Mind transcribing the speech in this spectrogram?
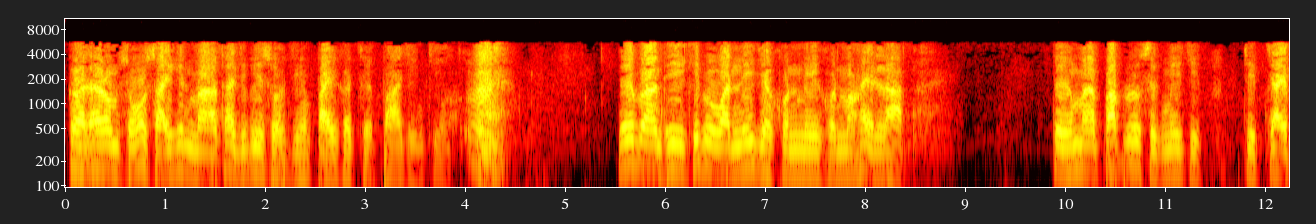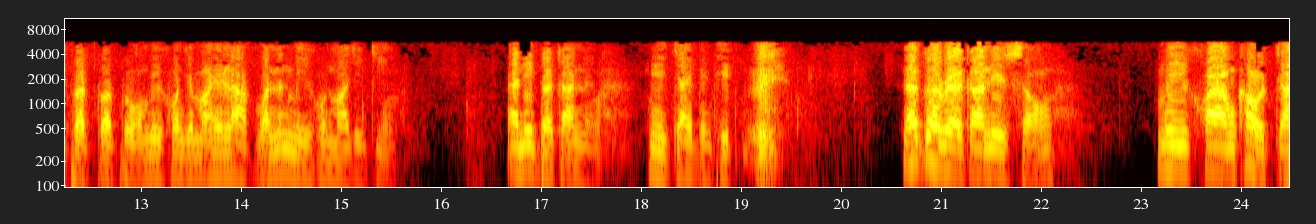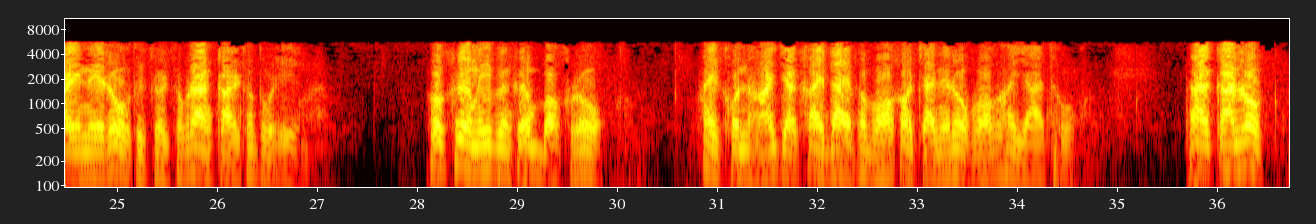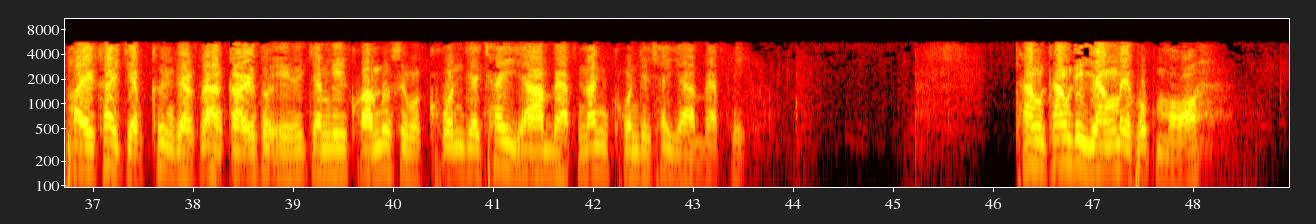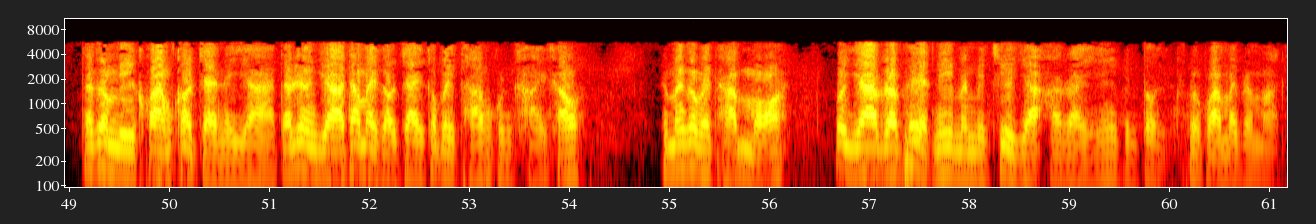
เกิดอารมณ์สงสัยขึ้นมา ถ้าจะพิสูจน์จริงไปก็เจอป่าจริงๆหรือบางทีคิดว่าวันนี้จะคนมีคนมาให้ลาบตื่นมาปั๊บรู้สึกมีจิต จิตใจปลอดปลอดโปร่งมีคนจะมาให้ลาบวันนั้นมีคนมาจริง ๆ อันนี้ประการหนึ่ง มีใจเป็นทิพย์แล้วก็รายการที่สองมีความเข้าใจในโรคที่เกิดกับร่างกายของตัวเอง เพราะเครื่องนี้เป็นเครื่องบอกโรค ให้คนหายจากไข้ได้พระหมอเข้าใจในโรคหมอก็ให้ยาถูก ถ้าการโรค ภัยไข้เจ็บขึ้นจากร่างกายของตัวเองจะมีความรู้สึกว่าคนจะใช้ยาแบบนั้น คนจะใช้ยาแบบนี้ ทั้งทั้งที่ยังไม่พบหมอ แต่ก็มีความเข้าใจในยา แต่เรื่องยาถ้าไม่เข้าใจก็ไปถามคนขายเขาหรือมันก็ไปถามหมอว่ายาประเภทนี้มันเป็นชื่อยาอะไรนี่เป็นต้น เพื่อความไม่ประมาท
